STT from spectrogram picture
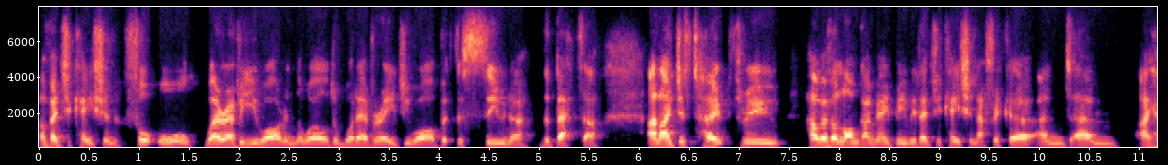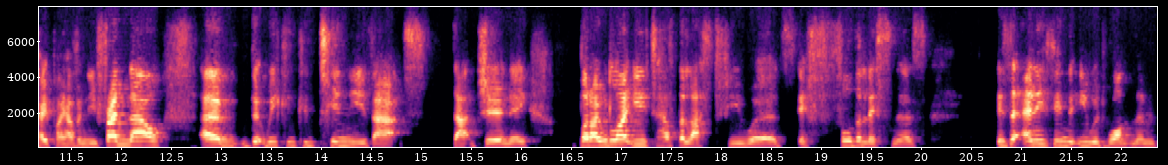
of education for all, wherever you are in the world and whatever age you are, but the sooner the better. And I just hope through however long I may be with Education Africa, and um, I hope I have a new friend now, um, that we can continue that, that journey. But I would like you to have the last few words. If for the listeners, is there anything that you would want them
